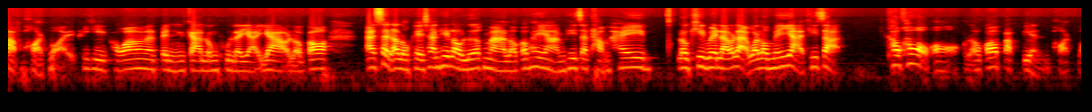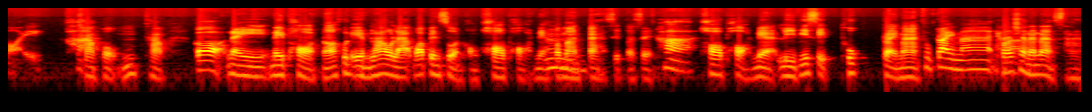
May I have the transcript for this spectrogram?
ปรับพอร์ตบ่อยพี่กิ๊กเพราะว่ามันเป็นการลงทุนระยะยาว แล้วก็ asset allocation ที่เราเลือกมา เราก็พยายามที่จะทำให้เราคิดไว้แล้วแหละว่าเราไม่อยากที่จะเข้าเข้าออกออกๆแล้วก็ปรับเปลี่ยนพอร์ตบ่อยค่ะครับผมครับก็ในในพอร์ตเนาะคุณเอ็มเล่าแล้วว่าเป็นส่วนของ core พอร์ตเนี่ยอืมประมาณ 80%ค่ะ core พอร์ตเนี่ย revisit ทุก ไตรมาสทุกไตรมาสเพราะฉะนั้นอะสา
